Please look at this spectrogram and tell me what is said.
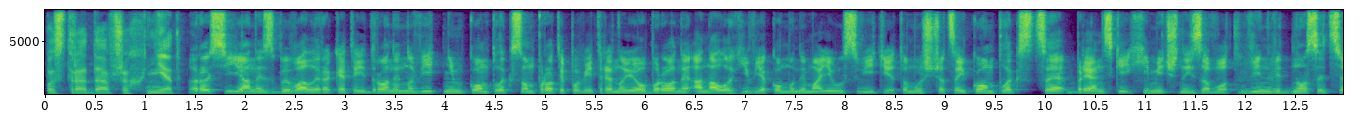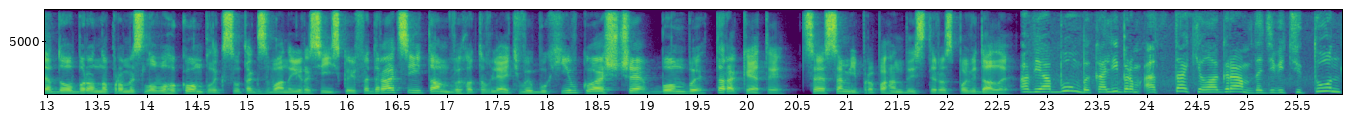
Пострадавших нет. Росіяни збивали ракети і дрони новітнім комплексом протиповітряної оборони, аналогів якому немає у світі, тому що цей комплекс це брянський хімічний завод. Він відноситься до оборонно-промислового комплексу так званої Російської Федерації. Там виготовляють вибухівку, а ще бомби та ракети. Це самі пропагандисти розповідали. Авиабомбы калибром от 100 килограмм до 9 тонн.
